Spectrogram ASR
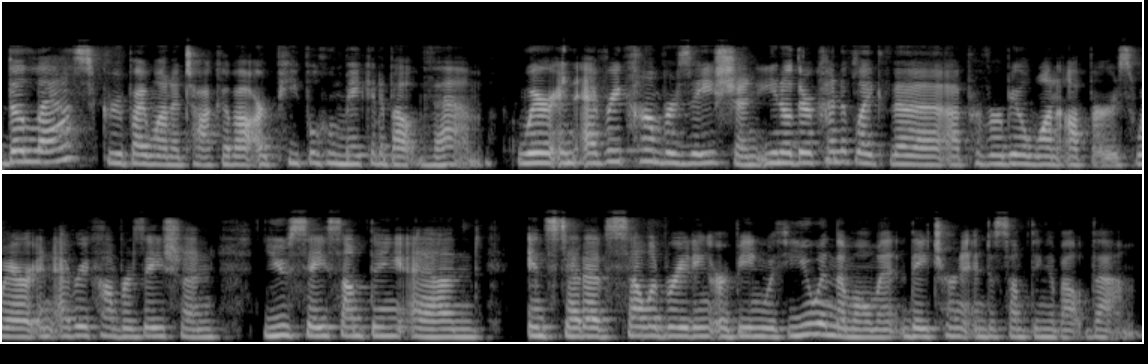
The last group i want to talk about are people who make it about them where in every conversation you know they're kind of like the uh, proverbial one uppers where in every conversation you say something and instead of celebrating or being with you in the moment they turn it into something about them.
